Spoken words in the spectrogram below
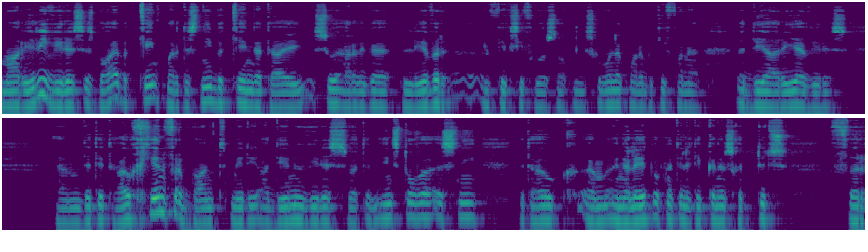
Maar hierdie virus is baie bekend, maar dit is nie bekend dat hy so erge lewerinfeksie veroorsaak nie. Dit is gewoonlik maar 'n bietjie van 'n 'n diarree virus. Ehm um, dit het hou geen verband met die adenovirus wat in enstowwe is nie. Dit hou ook ehm um, en hulle het ook natuurlik die kinders getoets vir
